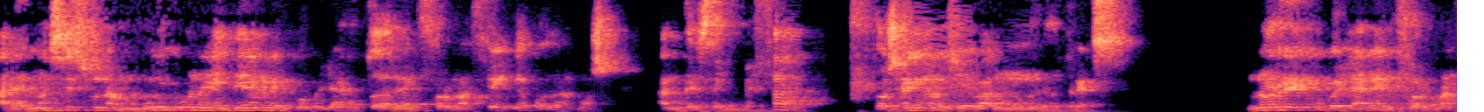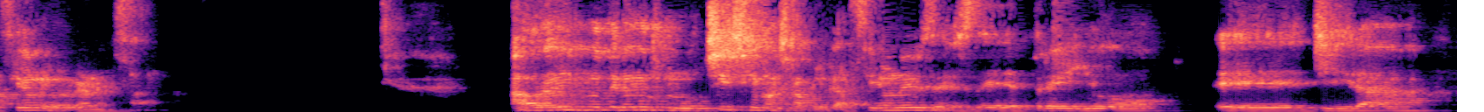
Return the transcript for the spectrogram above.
Además, es una muy buena idea recopilar toda la información que podamos antes de empezar, cosa que nos lleva al número 3. No recopilar información y organizarla. Ahora mismo tenemos muchísimas aplicaciones, desde Trello, eh, Jira,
